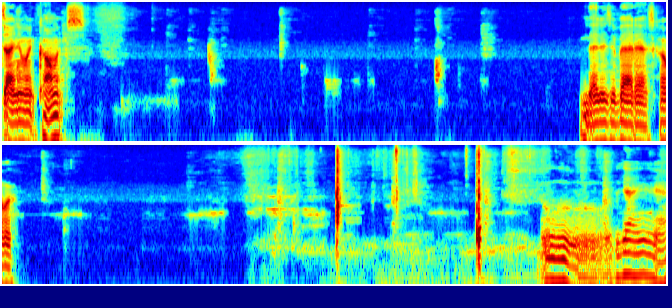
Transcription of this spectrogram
Dynamite Comics. That is a badass cover. Ooh, what we got here?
